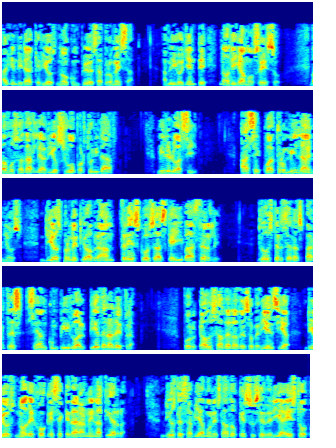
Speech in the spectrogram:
Alguien dirá que Dios no cumplió esa promesa. Amigo oyente, no digamos eso. Vamos a darle a Dios su oportunidad. Mírelo así. Hace cuatro mil años, Dios prometió a Abraham tres cosas que iba a hacerle. dos terceras partes se han cumplido al pie de la letra. Por causa de la desobediencia, Dios no dejó que se quedaran en la tierra. Dios les había amonestado que sucedería esto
